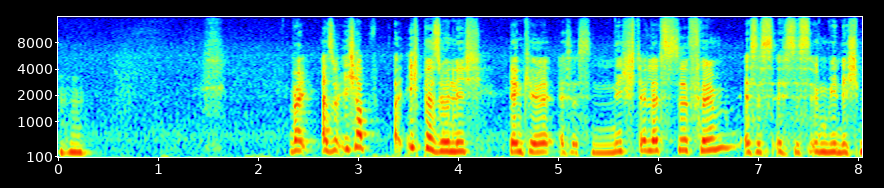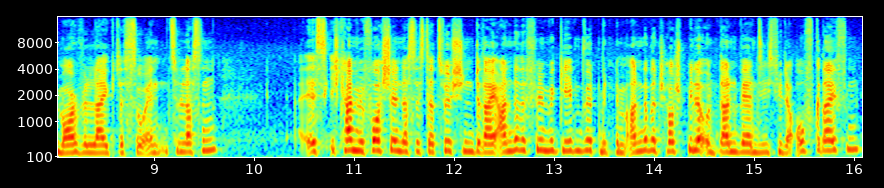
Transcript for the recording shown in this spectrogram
Mhm. Weil, also ich habe, ich persönlich denke, es ist nicht der letzte Film. Es ist, es ist irgendwie nicht Marvel-like, das so enden zu lassen es, ich kann mir vorstellen, dass es dazwischen drei andere Filme geben wird mit einem anderen Schauspieler und dann werden sie es wieder aufgreifen.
